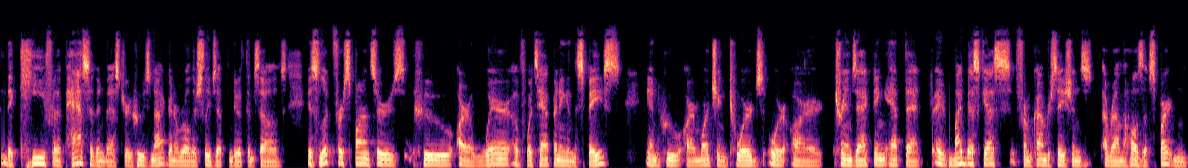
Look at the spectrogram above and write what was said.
the key for the passive investor who's not going to roll their sleeves up and do it themselves is look for sponsors who are aware of what's happening in the space and who are marching towards or are transacting at that. Eh, my best guess from conversations around the halls of Spartan,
